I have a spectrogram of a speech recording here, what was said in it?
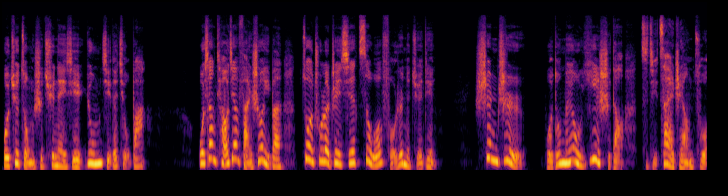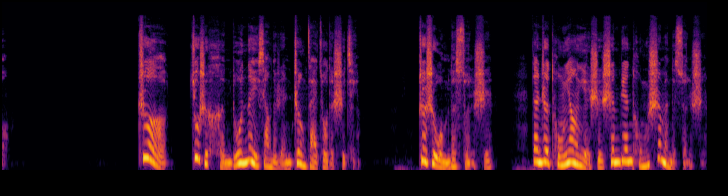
我却总是去那些拥挤的酒吧。我像条件反射一般做出了这些自我否认的决定，甚至我都没有意识到自己在这样做。这就是很多内向的人正在做的事情，这是我们的损失，但这同样也是身边同事们的损失，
